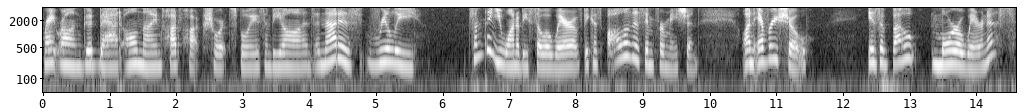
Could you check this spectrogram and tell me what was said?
Right, wrong, good, bad, all nine podpoc, shorts, boys, and beyonds, and that is really something you want to be so aware of because all of this information on every show is about more awareness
